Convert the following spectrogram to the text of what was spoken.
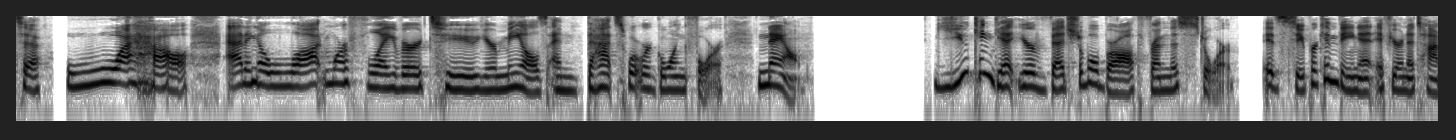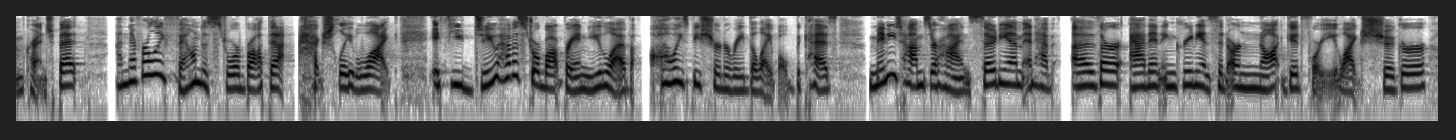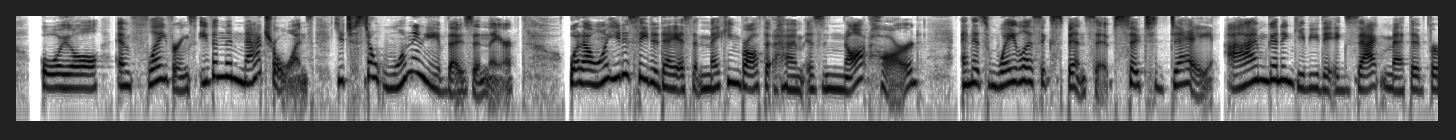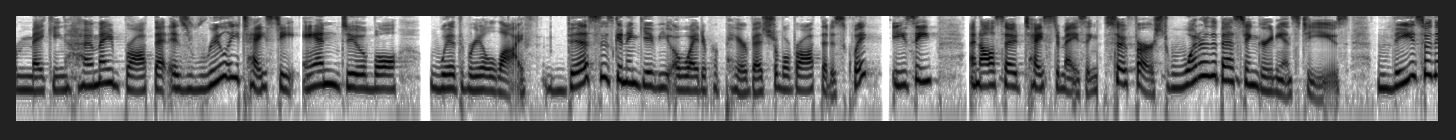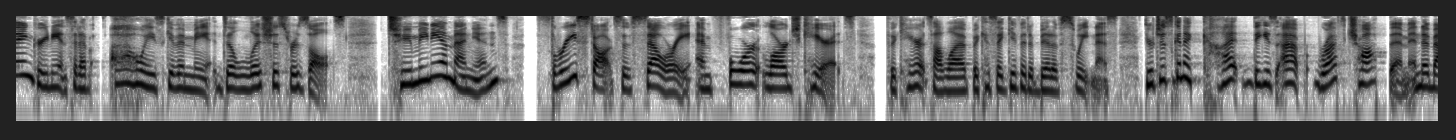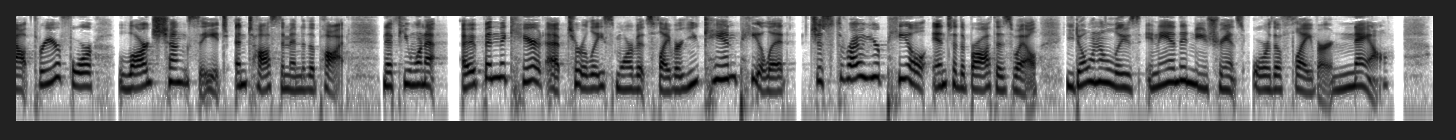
to wow, adding a lot more flavor to your meals. And that's what we're going for. Now, you can get your vegetable broth from the store. It's super convenient if you're in a time crunch, but I never really found a store broth that I actually like. If you do have a store bought brand you love, always be sure to read the label because many times they're high in sodium and have other added ingredients that are not good for you, like sugar, oil, and flavorings, even the natural ones. You just don't want any of those in there. What I want you to see today is that making broth at home is not hard and it's way less expensive. So, today I'm going to give you the exact method for making homemade broth that is really tasty and doable with real life. This is going to give you a way to prepare vegetable broth that is quick, easy, and also tastes amazing. So, first, what are the best ingredients to use? These are the ingredients that have always given me delicious results two medium onions, three stalks of celery, and four large carrots. The carrots I love because they give it a bit of sweetness. You're just going to cut these up, rough chop them into about three or four large chunks each, and toss them into the pot. Now, if you want to open the carrot up to release more of its flavor, you can peel it. Just throw your peel into the broth as well. You don't want to lose any of the nutrients or the flavor. Now,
